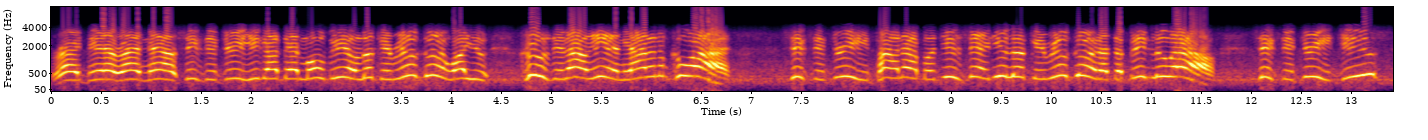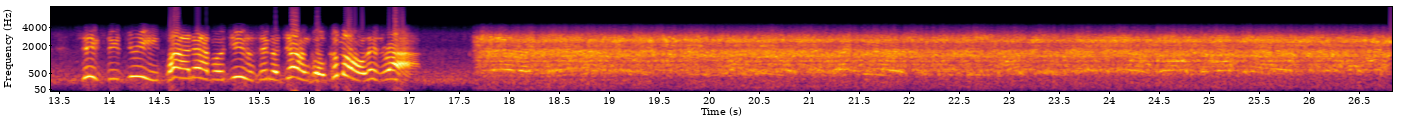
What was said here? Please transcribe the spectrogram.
right there, right now, 63. You got that mobile looking real good while you cruising out here in the island of Kauai. 63, pineapple juice said you looking real good at the Big Luau. 63 juice, 63 pineapple juice in the jungle. Come on, let's ride.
